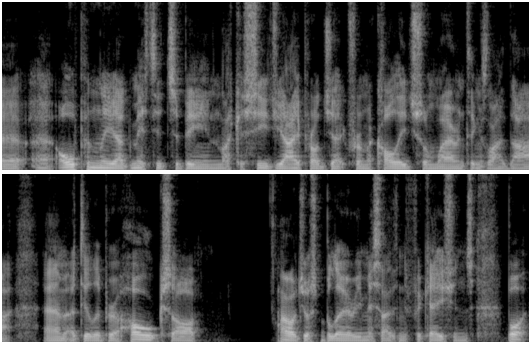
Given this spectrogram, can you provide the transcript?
Uh, uh, openly admitted to being like a CGI project from a college somewhere and things like that, um, a deliberate hoax or or just blurry misidentifications. But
